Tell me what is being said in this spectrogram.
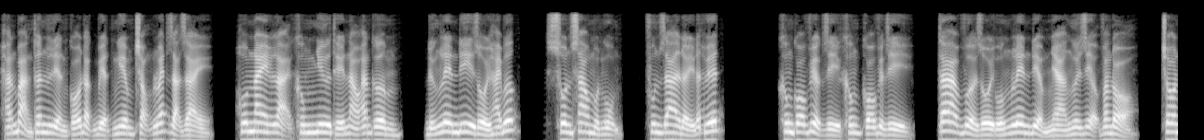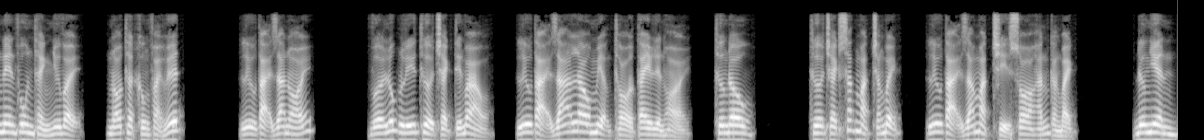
Hắn bản thân liền có đặc biệt nghiêm trọng loét dạ dày, hôm nay lại không như thế nào ăn cơm, đứng lên đi rồi hai bước, xôn xao một ngụm, phun ra đầy đất huyết. Không có việc gì không có việc gì, ta vừa rồi uống lên điểm nhà ngươi rượu vang đỏ, cho nên phun thành như vậy, nó thật không phải huyết. Lưu tại giã nói. Vừa lúc Lý Thừa Trạch tiến vào, Lưu tại giã lau miệng thò tay liền hỏi, thương đâu? Thừa Trạch sắc mặt trắng bệnh, Lưu tại giã mặt chỉ so hắn càng bạch. Đương nhiên,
